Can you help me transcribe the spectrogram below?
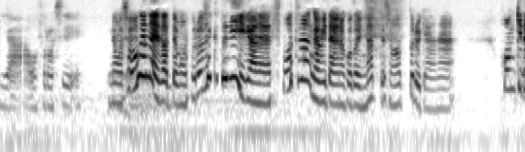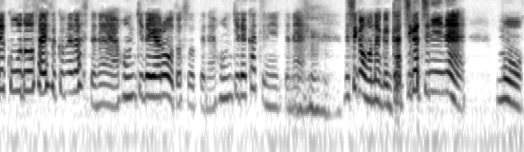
いやー、恐ろしい。でもしょうがない。だってもうプロジェクト D がね、スポーツ漫画みたいなことになってしまっとるけどね。本気で行動最速目指してね、本気でやろうとしとってね、本気で勝ちに行ってね。で、しかもなんかガチガチにね、もう、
